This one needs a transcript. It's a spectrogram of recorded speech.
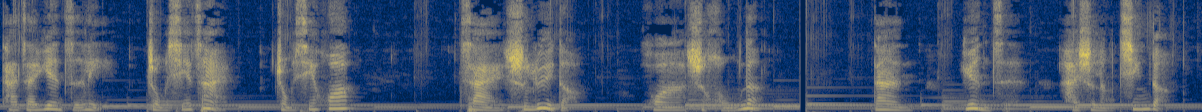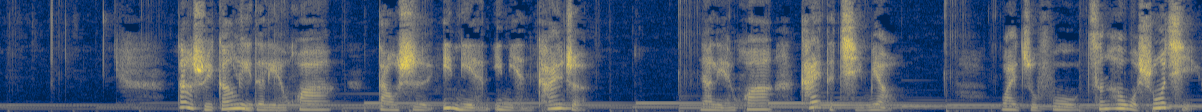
他在院子里种些菜，种些花。菜是绿的，花是红的，但院子还是冷清的。大水缸里的莲花倒是一年一年开着。那莲花开得奇妙，外祖父曾和我说起，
